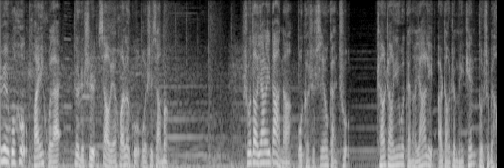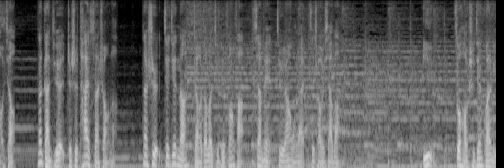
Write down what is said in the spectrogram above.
音乐过后，欢迎回来，这里是校园欢乐谷，我是小梦。说到压力大呢，我可是深有感触，常常因为感到压力而导致每天都睡不好觉，那感觉真是太酸爽了。但是渐渐呢，找到了解决方法，下面就让我来介绍一下吧。一，做好时间管理，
